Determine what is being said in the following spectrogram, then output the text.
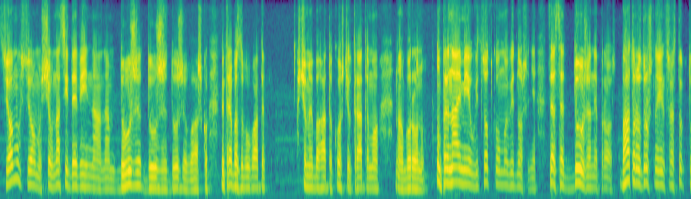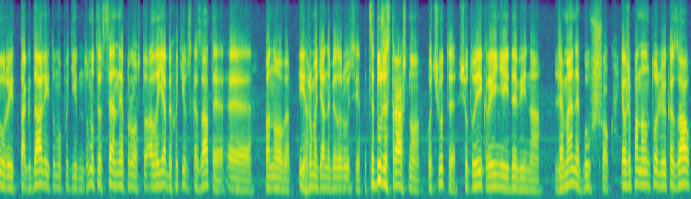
цьому всьому, що в нас іде війна, нам дуже дуже дуже важко. Не треба забувати. Що ми багато коштів тратимо на оборону. Ну, принаймні у відсотковому відношенні. Це все дуже непросто. Багато розрушеної інфраструктури і так далі, і тому подібне. Тому це все непросто. Але я би хотів сказати, е, панове і громадяни Білорусі, це дуже страшно почути, що в твоїй країні йде війна. Для мене був шок. Я вже пану Анатолію казав,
